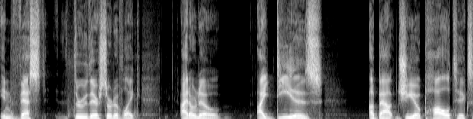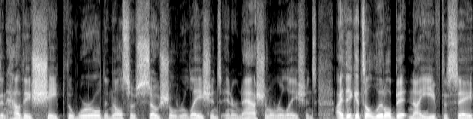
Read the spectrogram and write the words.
invest through their sort of like, I don't know, ideas about geopolitics and how they shape the world and also social relations, international relations. I think it's a little bit naive to say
